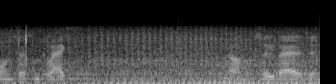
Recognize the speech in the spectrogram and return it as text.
On, some clag. No, not too bad, is it?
